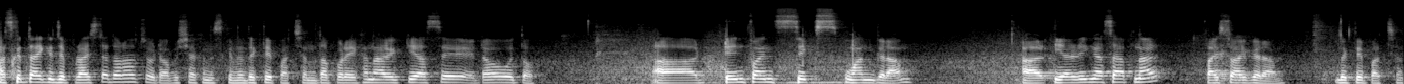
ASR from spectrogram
আজকের তারিখে যে প্রাইসটা ধরা হচ্ছে ওটা অবশ্যই এখন স্ক্রিনে দেখতেই পাচ্ছেন। তারপরে এখানে আরেকটি আছে এটাও ওই তো ten point six one gram আর ইয়াররিং আছে আপনার প্রায় ছয় গ্রাম দেখতে পাচ্ছেন।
